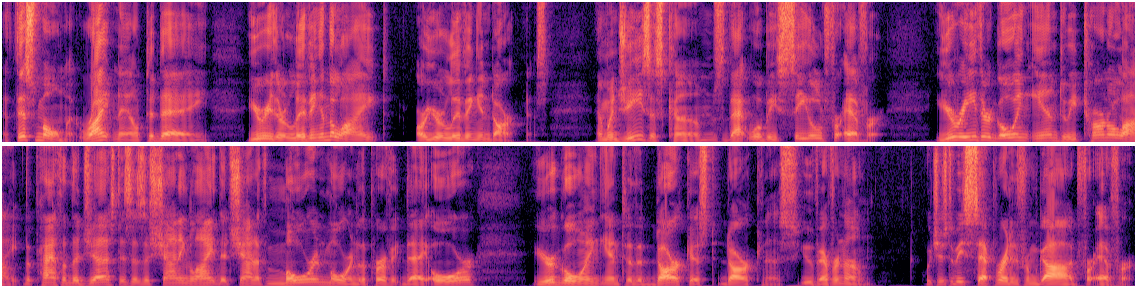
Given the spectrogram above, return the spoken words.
At this moment, right now, today, you're either living in the light or you're living in darkness. And when Jesus comes, that will be sealed forever. You're either going into eternal light, the path of the just is as a shining light that shineth more and more into the perfect day, or you're going into the darkest darkness you've ever known, which is to be separated from God forever.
